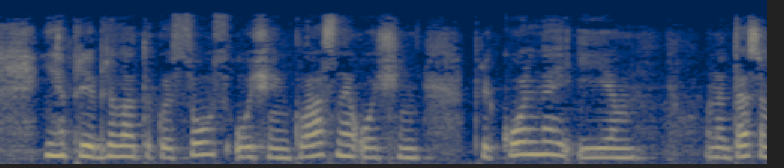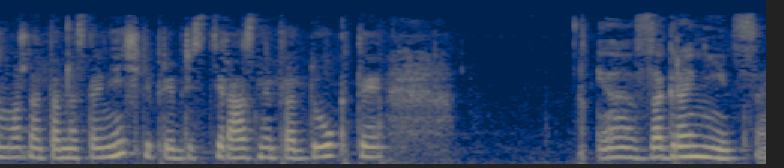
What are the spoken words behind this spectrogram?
я приобрела такой соус, очень классный, очень прикольный. И у Наташи можно там на страничке приобрести разные продукты э, за границей.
